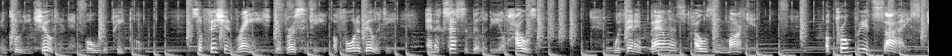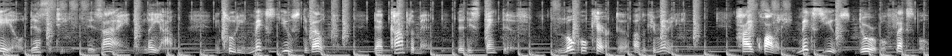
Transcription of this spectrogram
including children and older people. Sufficient range, diversity, affordability, and accessibility of housing within a balanced housing market. Appropriate size, scale, density, design, and layout, including mixed use development that complement the distinctive local character of the community. High quality, mixed use, durable, flexible,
